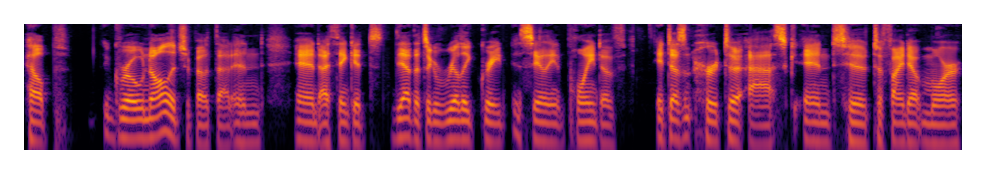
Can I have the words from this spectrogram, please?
help grow knowledge about that. And and i think it's yeah that's a really great salient point of it doesn't hurt to ask and to to find out more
